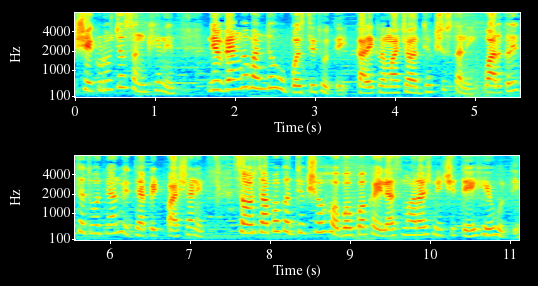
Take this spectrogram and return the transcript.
शेकडोच्या संख्येने दिव्यांग बांधव उपस्थित होते. कार्यक्रमाच्या अध्यक्षस्थानी वारकरी तत्वज्ञान विद्यापीठ पाषाणे संस्थापक अध्यक्ष हबप कैलास महाराज निश्चिते हे होते.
